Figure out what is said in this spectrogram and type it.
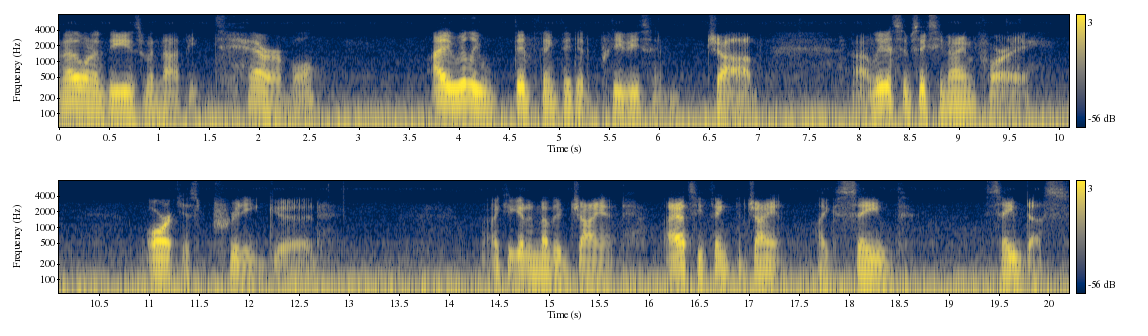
Another one of these would not be terrible. I really did think they did a pretty decent job. Uh, Lead Sub 69 for a Orc is pretty good. I could get another giant. I actually think the giant like saved saved us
